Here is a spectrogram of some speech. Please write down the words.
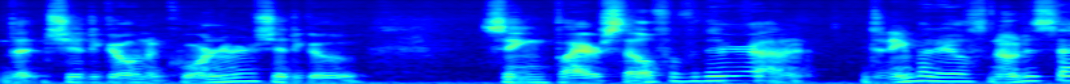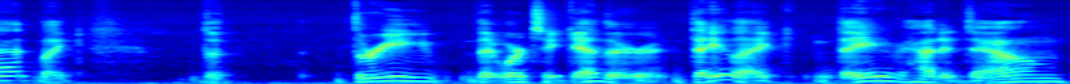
that she had to go in a corner? She had to go sing by herself over there? Did anybody else notice that? Like the three that were together, they like they had it down.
